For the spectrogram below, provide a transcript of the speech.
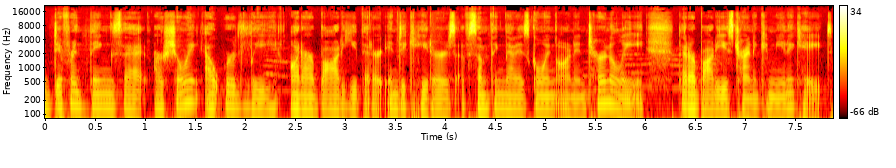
different things that are showing outwardly on our body that are indicators of something that is going on internally that our body is trying to communicate.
